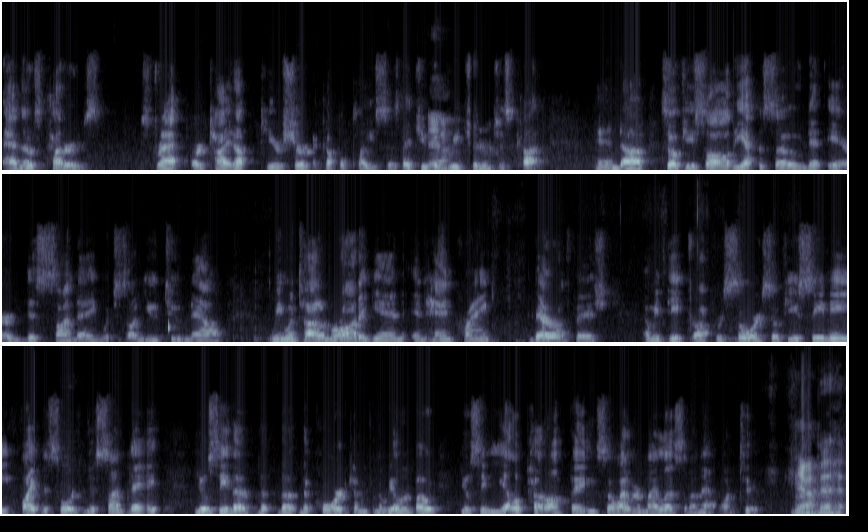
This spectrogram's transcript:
having those cutters strapped or tied up to your shirt a couple places that you Yeah. could reach in and just cut. And uh, so if you saw the episode that aired this Sunday, which is on YouTube now, we went to Isla again and hand cranked barrel fish and we deep dropped for swords. So if you see me fight the sword from this Sunday, you'll see the, the, the, the cord coming from the reel of the boat. You'll see the yellow cutoff thing. So I learned my lesson on that one too. Yeah. bet.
